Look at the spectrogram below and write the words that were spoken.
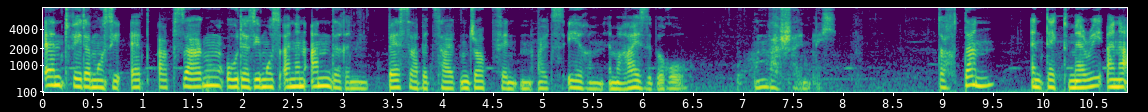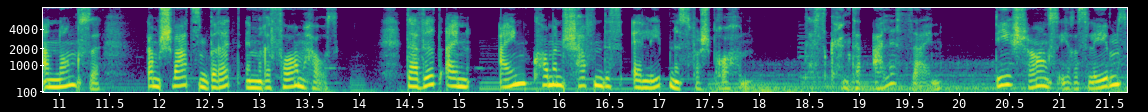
Entweder muss sie Ed absagen oder sie muss einen anderen, besser bezahlten Job finden als ihren im Reisebüro. Unwahrscheinlich. Doch dann entdeckt Mary eine Annonce am schwarzen Brett im Reformhaus. Da wird ein einkommenschaffendes Erlebnis versprochen. Das könnte alles sein. Die Chance ihres Lebens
